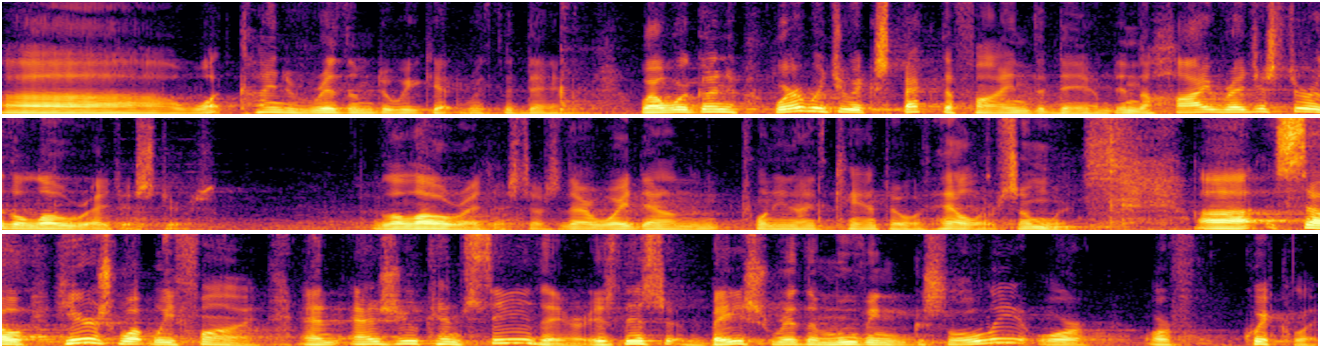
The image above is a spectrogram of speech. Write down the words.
Uh, what kind of rhythm do we get with the damned? Well, we're going to, where would you expect to find the damned? In the high register or the low registers? The low registers. They're way down the 29th canto of hell or somewhere. Uh, so here's what we find. And as you can see there, is this bass rhythm moving slowly or, or quickly?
